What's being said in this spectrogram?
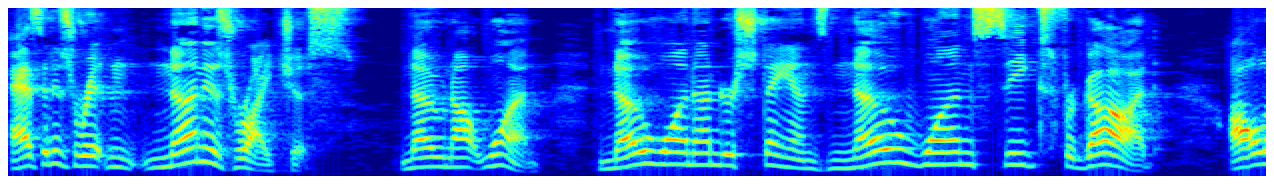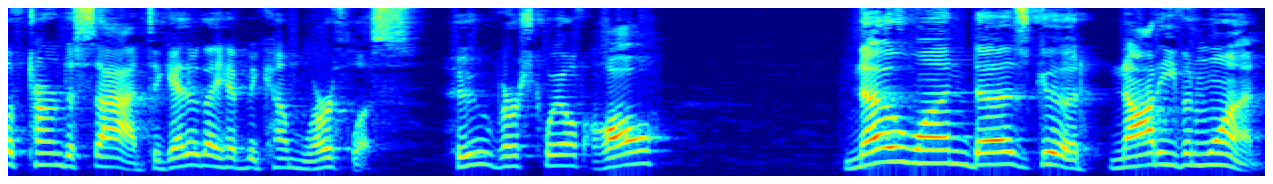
As it is written, none is righteous. No, not one. No one understands. No one seeks for God. All have turned aside. Together they have become worthless. Who? Verse 12. All? No one does good, not even one.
